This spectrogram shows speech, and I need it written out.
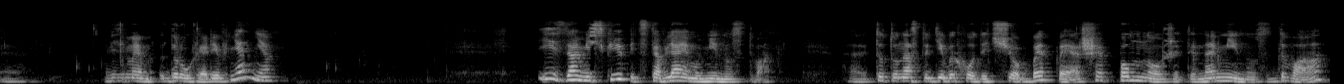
Е, Візьмемо друге рівняння. І замість Q підставляємо мінус 2. Е, Тут у нас тоді виходить, що b перше помножити на мінус 2,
